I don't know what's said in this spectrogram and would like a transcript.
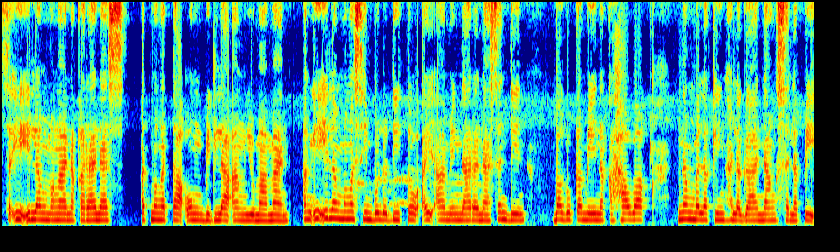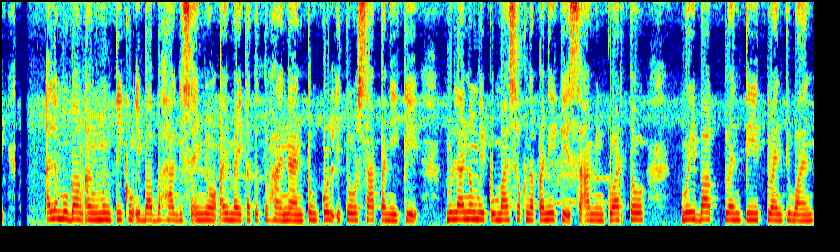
sa iilang mga nakaranas at mga taong biglaang yumaman. Ang iilang mga simbolo dito ay aming naranasan din bago kami nakahawak ng malaking halaga ng salapi. Alam mo bang ang munti kong ibabahagi sa inyo ay may katotohanan tungkol ito sa paniki. Mula nung may pumasok na paniki sa aming kwarto way back 2021,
